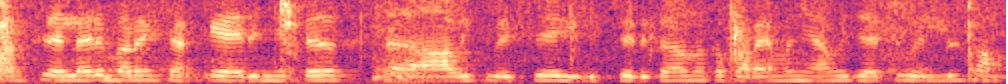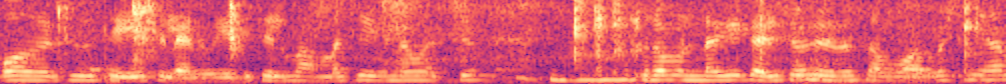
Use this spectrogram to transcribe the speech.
പറച്ചിൽ എല്ലാവരും പറയും ചക്ക അരിഞ്ഞിട്ട് ആവിക്ക് വെച്ച് ഇടിച്ചെടുക്കണം എന്നൊക്കെ പറയുമ്പോൾ ഞാൻ വിചാരിച്ചു വലിയൊരു സംഭവം എന്ന് വെച്ചാൽ ചെയ്യത്തില്ലായിരുന്നു. വീട്ടിൽ ചെല്ലുമ്പോൾ അമ്മ ചെയ്യുന്ന വെച്ച് മാത്രം ഉണ്ടാക്കി കഴിച്ചുകൊണ്ടിരുന്ന സംഭവമാണ്. പക്ഷെ ഞാൻ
